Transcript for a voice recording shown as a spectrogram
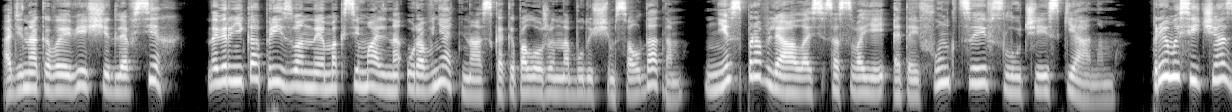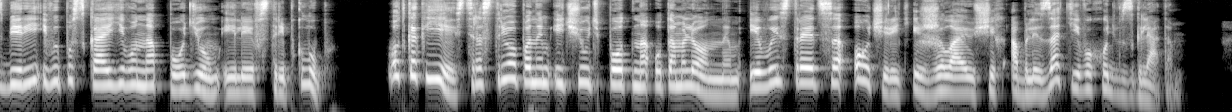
Одинаковые вещи для всех наверняка призванная максимально уравнять нас, как и положено будущим солдатам, не справлялась со своей этой функцией в случае с Кианом. Прямо сейчас бери и выпускай его на подиум или в стрип-клуб. Вот как есть, растрепанным и чуть потно утомленным, и выстроится очередь из желающих облизать его хоть взглядом.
